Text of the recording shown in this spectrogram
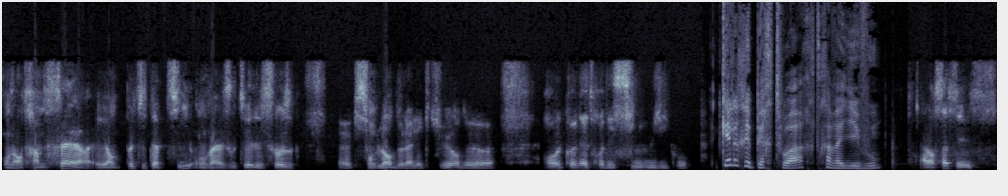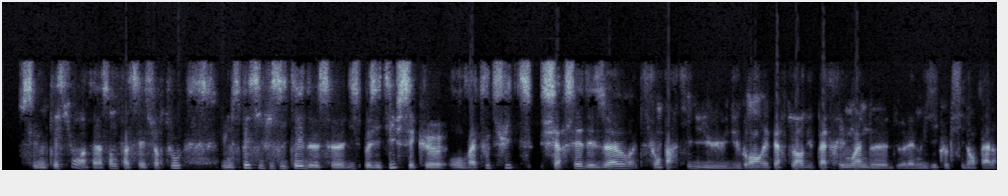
qu'on est en train de faire. Et en petit à petit, on va ajouter des choses euh, qui sont de l'ordre de la lecture, de euh, reconnaître des signes musicaux. Quel répertoire travaillez-vous? Alors ça, c'est c'est une question intéressante. Enfin, c'est surtout une spécificité de ce dispositif, c'est que on va tout de suite chercher des œuvres qui font partie du, du grand répertoire du patrimoine de, de la musique occidentale.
